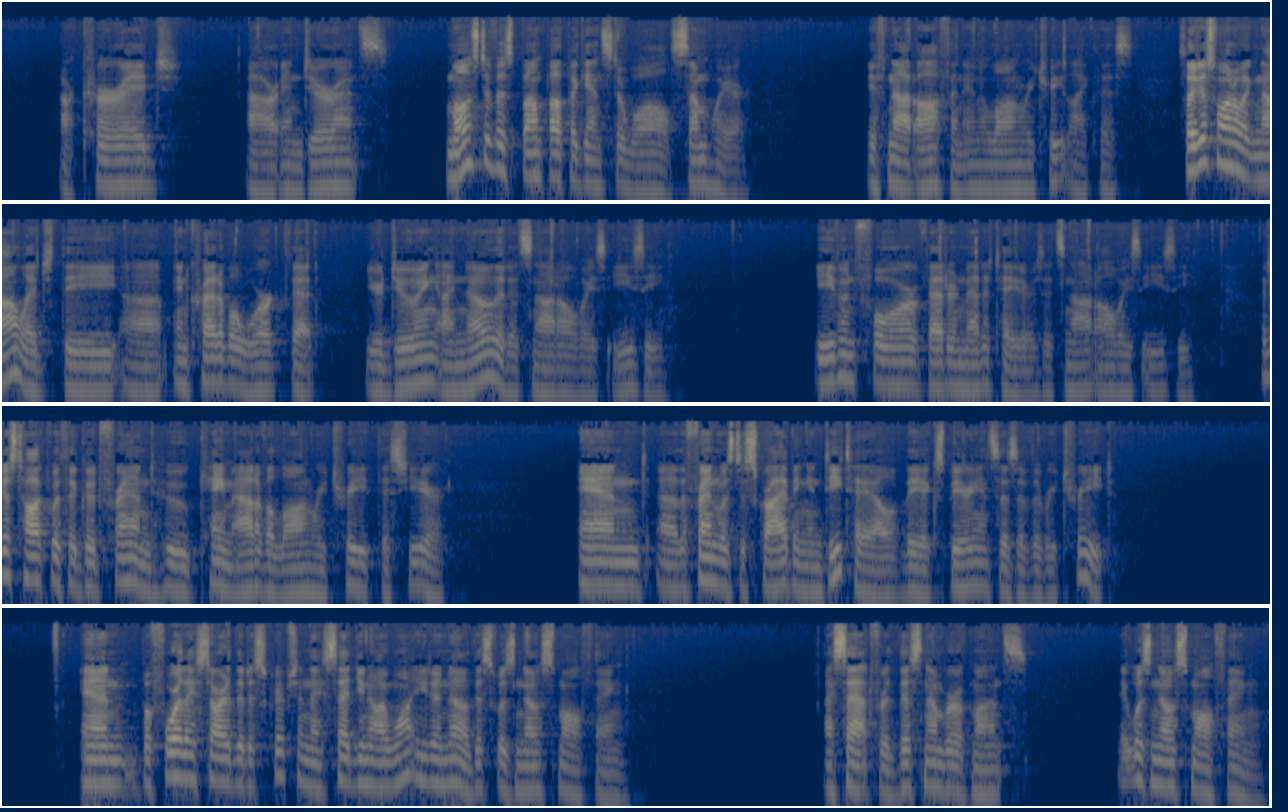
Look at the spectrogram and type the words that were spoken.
our courage, our endurance. Most of us bump up against a wall somewhere, if not often, in a long retreat like this. So I just want to acknowledge the uh, incredible work that you're doing. I know that it's not always easy. Even for veteran meditators, it's not always easy. I just talked with a good friend who came out of a long retreat this year. And uh, the friend was describing in detail the experiences of the retreat. And before they started the description, they said, You know, I want you to know this was no small thing. I sat for this number of months. It was no small thing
